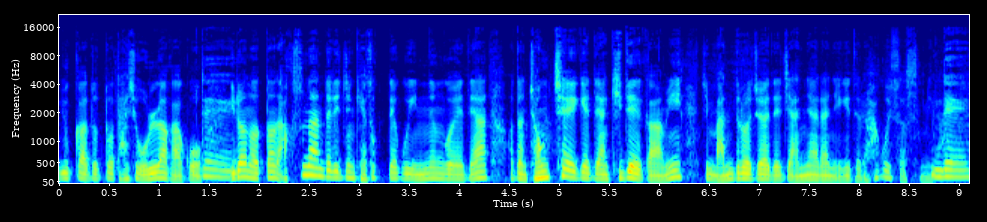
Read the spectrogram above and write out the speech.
유가도 또 다시 올라가고 네. 이런 어떤 악순환들이 지금 계속되고 있는 거에 대한 어떤 정책에 대한 기대감이 지금 만들어져야 되지 않냐라는 얘기들을 하고 있었습니다. 네.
